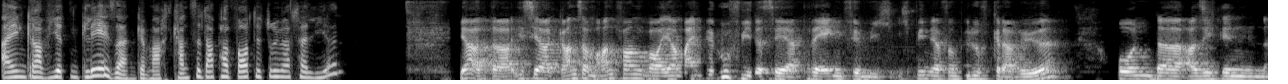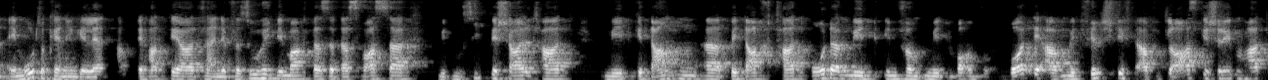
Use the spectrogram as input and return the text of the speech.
eingravierten Gläsern gemacht. Kannst du da ein paar Worte drüber verlieren? Ja, da ist ja ganz am Anfang war ja mein Beruf wieder sehr prägend für mich. Ich bin ja vom Beruf Graveur und äh, als ich den Emoto kennengelernt habe, der hat ja seine Versuche gemacht, dass er das Wasser mit Musik beschallt hat, mit Gedanken äh, bedacht hat oder mit, mit Worte auf, mit Filzstift auf Glas geschrieben hat,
